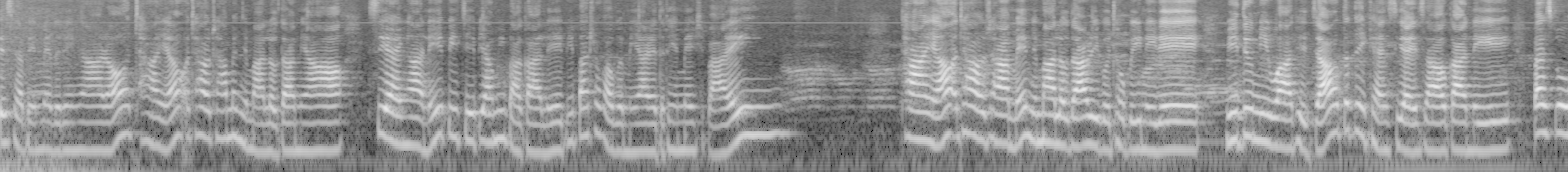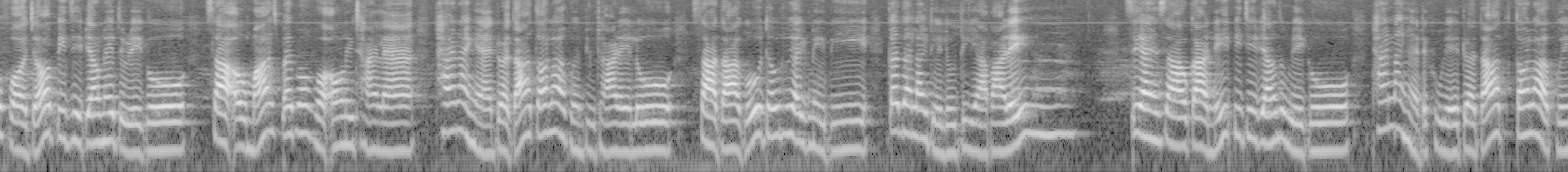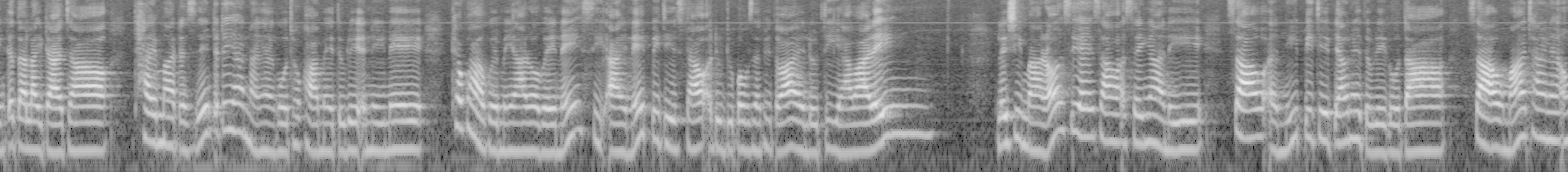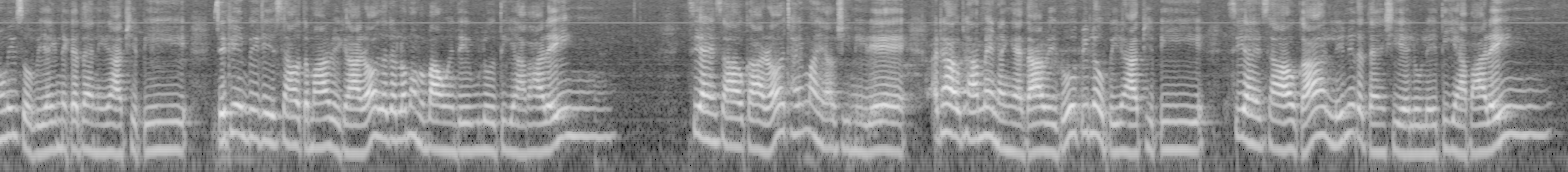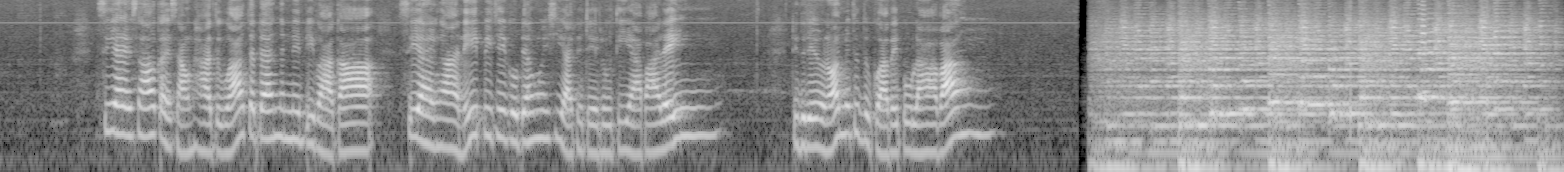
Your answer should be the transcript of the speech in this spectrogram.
တင်ဆက်ပေးမယ့်သတင်းကတော့ထားရောက်အထောက်အထားမဲ့မြန်မာလုပ်သားများ CI ကနေ PJ ပြောင်းမိပါကလည်းပြပထွက်ခွာခွင့်မရတဲ့သတင်းပဲဖြစ်ပါတယ်။ထားရောက်အထောက်အထားမဲ့မြန်မာလုပ်သားတွေကိုထုတ်ပေးနေတဲ့မိသူမိဝါဖြစ်ကြောင်းတတိခန် CI စာအုပ်ကနေ Passport for Job PJ ပြောင်းတဲ့သူတွေကိုစာအုပ်မှာ Passport for Only Thailand ထိုင်းနိုင်ငံအတွက်သာတောလာခွင့်ပြုထားတယ်လို့စာသားကိုတုံးထွရိုက်နေပြီးကန့်သက်လိုက်တယ်လို့သိရပါတယ်။ CI စာအုပ်ကနေပြည်ကြည်ပြောင်းသူတွေကိုထိုင်းနိုင်ငံတစ်ခုတည်းအတွက်သာတောလာခွင့်ကတ်တက်လိုက်တာကြောင့်ထိုင်းမှတစ်စင်တတိယနိုင်ငံကိုထွက်ခွာမဲ့သူတွေအနေနဲ့ထွက်ခွာခွင့်မရတော့ဘဲနဲ့ CI နဲ့ပြည်ကြည်စာအုပ်အတူတူပုံစံဖြစ်သွားတယ်လို့သိရပါတယ်။လက်ရှိမှာတော့ CI စာအုပ်အစိမ်းကနေစာအုပ်အနီးပြည်ကြည်ပြောင်းတဲ့သူတွေကိုသာစာအုပ်မှာ Thailand only ဆိုပြီးရိုက်နှက်ကတ်နေတာဖြစ်ပြီးရခိုင်ပြည်ကြည်စာအုပ်သမားတွေကတော့လက်တလုံးမှမပါဝင်သေးဘူးလို့သိရပါတယ်။ CI စာအုပ်ကတော့ထိုင်းမှာရောက်ရှိနေတဲ့အထောက်အထားမဲ့နိုင်ငံသားတွေကိုပြုလုပ်ပေးတာဖြစ်ပြီး CI စာအုပ်က၄နှစ်သက်တမ်းရှိရလို့လည်းသိရပါတယ်။ CI စာအုပ်ကိုင်ဆောင်ထားသူဟာတက်တန်းနှစ်နှစ်ပြပါက CI ကနေ PJ ကိုပြောင်းခွင့်ရှိရဖြစ်တယ်လို့သိရပါတယ်။ဒီသတင်းကိုတော့မြတ်သူကပဲပို့လာပါပါ။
